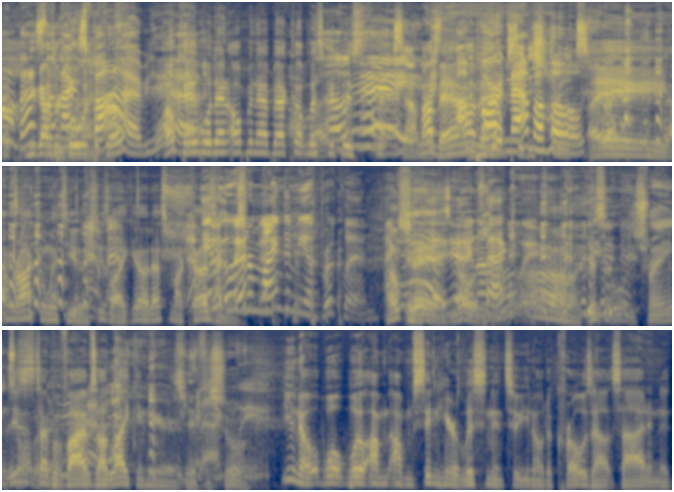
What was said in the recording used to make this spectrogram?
Uh, that's you guys are nice cool with the crow? yeah. okay well then open that back up. Let's get this. Okay. Sound my bad. I'm my part bad New York City Navajo. hey. I'm rocking with you. She's like yo that's my It, cousin. it was reminding me of Brooklyn. Okay. actually, Yeah, no, exactly. oh this is People, trains, these all are the type of vibes i like in here. Yeah, for sure. You know, well, well, I'm I'm sitting here listening to you know the crows outside and the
